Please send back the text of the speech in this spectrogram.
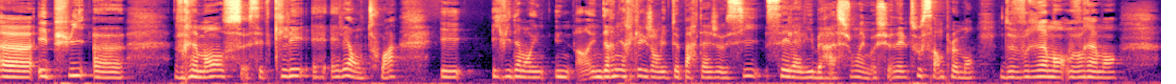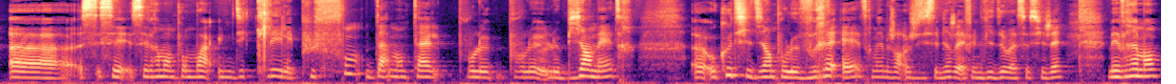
et puis vraiment cette clé elle est en toi et évidemment, une, une, dernière clé que j'ai envie de te partager aussi, c'est la libération émotionnelle, tout simplement. De vraiment, vraiment euh, c'est vraiment pour moi une des clés les plus fondamentales pour le, pour le, bien-être. au quotidien pour le vrai être, même genre, je sais bien, j'avais fait une vidéo à ce sujet, mais vraiment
